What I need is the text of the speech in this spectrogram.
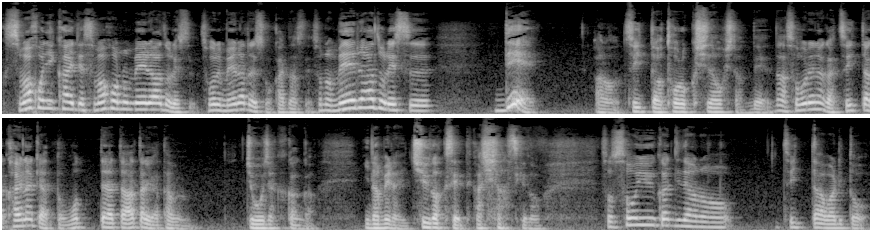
スマホに変えてスマホのメールアドレスそこでメールアドレスも変えたんですね。そのメールアドレスであのツイッターを登録し直したんでだからそこでなんかツイッター変えなきゃと思ってたあたりが多分情弱感が否めない中学生って感じなんですけど。そうそういう感じであのツイッター割と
